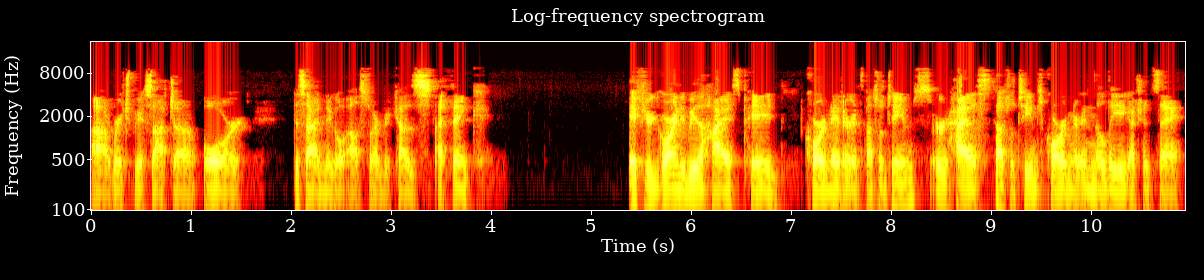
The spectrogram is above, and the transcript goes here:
uh, Rich Bisaccia or deciding to go elsewhere. Because I think if you're going to be the highest paid coordinator in special teams, or highest special teams coordinator in the league, I should say,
